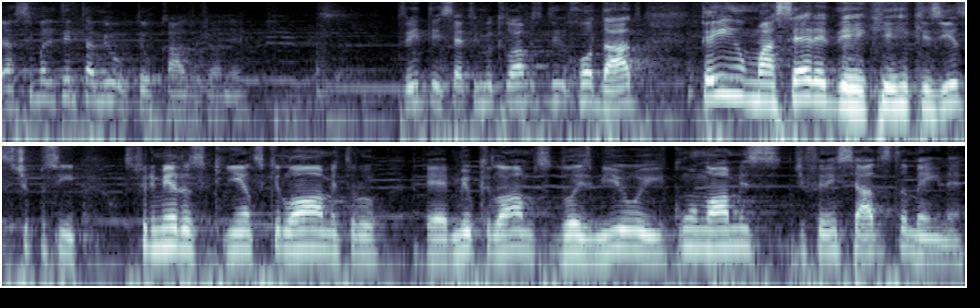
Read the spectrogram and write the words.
acima de 30 mil teu caso já, né? 37 mil quilômetros de rodado. Tem uma série de requisitos, tipo assim, os primeiros 500 quilômetros, é, mil quilômetros, dois mil, e com nomes diferenciados também, né?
